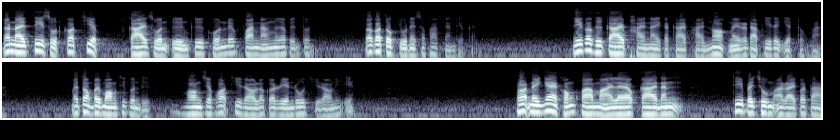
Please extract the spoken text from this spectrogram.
แล้วในที่สุดก็เทียบกายส่วนอื่น คือขนเล็บฟันหนังเนื้อเป็นต้น แล้วก็ตกอยู่ในสภาพอย่างเดียวกัน นี่ก็คือกายภายในกับกายภายนอกในระดับที่ละเอียดลงมา ไม่ต้องไปมองที่คนอื่น มองเฉพาะที่เราแล้วก็เรียนรู้ที่เรานี่เอง เพราะในแง่ของความหมายแล้วกายนั้นที่ประชุมอะไรก็ตาม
